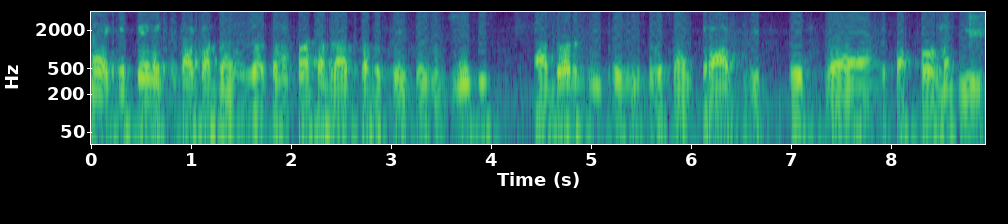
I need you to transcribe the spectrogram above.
É, que pena que está acabando, Jota. Um forte abraço para vocês, seus ouvintes. Adoro sua entrevista, você é um craque. Essa, essa forma de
